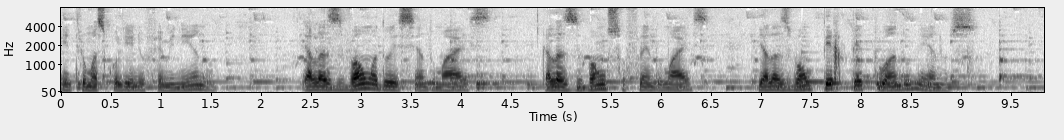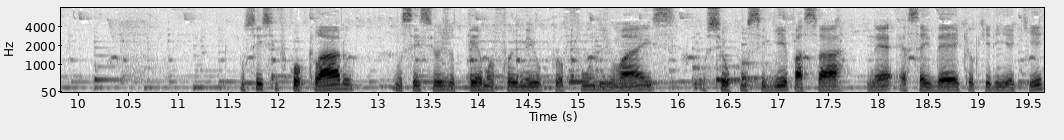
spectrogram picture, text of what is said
entre o masculino e o feminino, elas vão adoecendo mais, elas vão sofrendo mais e elas vão perpetuando menos. Não sei se ficou claro, não sei se hoje o tema foi meio profundo demais, ou se eu consegui passar né, essa ideia que eu queria aqui.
